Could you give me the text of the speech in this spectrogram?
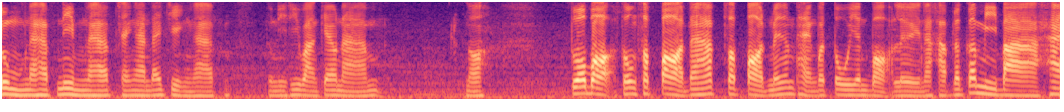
นุ่มนะครับ นิ่มนะครับ ใช้งานได้จริงนะครับ ตรงนี้ที่วางแก้วน้ำเนาะตัวเบาะทรงสปอร์ตนะครับสปอร์ตไม่ต้องแผงประตูยันเบาะเลยนะครับ แล้วก็มีบาร์ให้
